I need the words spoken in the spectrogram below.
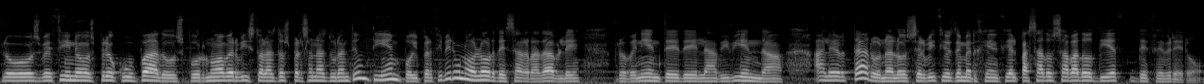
Los vecinos, preocupados por no haber visto a las dos personas durante un tiempo y percibir un olor desagradable proveniente de la vivienda, alertaron a los servicios de emergencia el pasado sábado 10 de febrero.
